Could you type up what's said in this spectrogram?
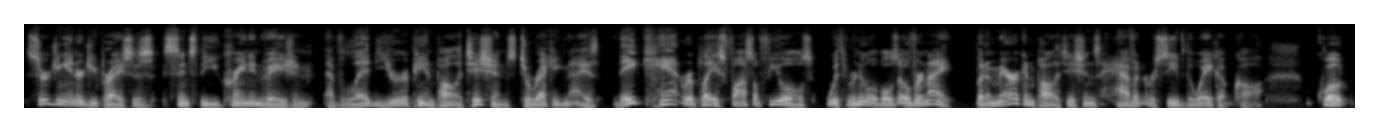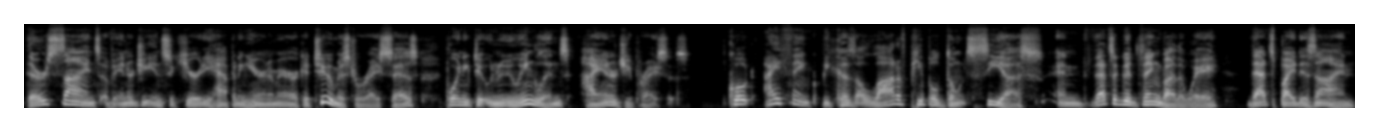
Surging energy prices since the Ukraine invasion have led European politicians to recognize they can't replace fossil fuels with renewables overnight. But American politicians haven't received the wake up call. Quote, there's signs of energy insecurity happening here in America too, Mr. Rice says, pointing to New England's high energy prices. Quote, I think because a lot of people don't see us, and that's a good thing, by the way, that's by design.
